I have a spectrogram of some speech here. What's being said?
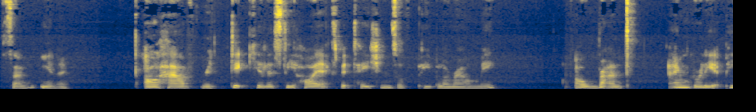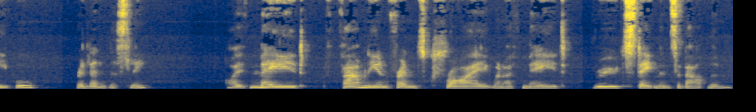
so you know. I'll have ridiculously high expectations of people around me. I'll rant angrily at people relentlessly. I've made family and friends cry when I've made rude statements about them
